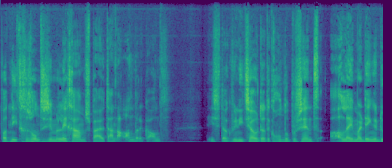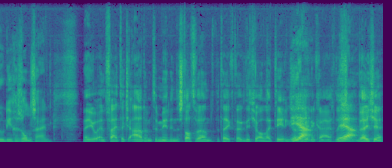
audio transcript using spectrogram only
wat niet gezond is in mijn lichaam spuiten. Aan de andere kant is het ook weer niet zo dat ik 100% alleen maar dingen doe die gezond zijn. Nee joh, en het feit dat je ademt en midden in de stad woont... betekent ook dat je allerlei tering Ja. binnenkrijgt. Dus Ja. weet je...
